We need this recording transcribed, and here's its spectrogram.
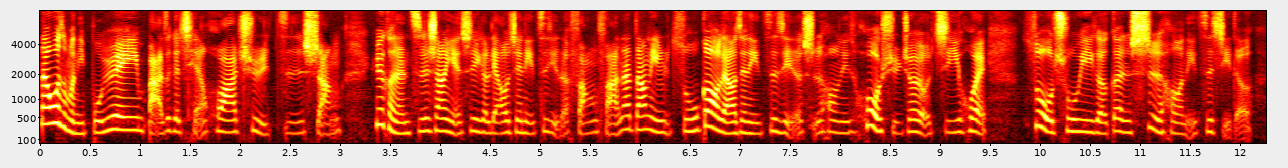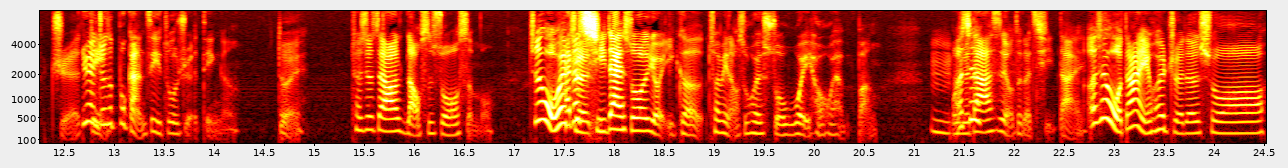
那为什么你不愿意把这个钱花去咨商？因为可能咨商也是一个了解你自己的方法。那当你足够了解你自己的时候，你或许就有机会做出一个更适合你自己的决定。因为就是不敢自己做决定啊。对，他就是要老师说什么，就是我会觉得期待说有一个村民老师会说，我以后会很棒。嗯，而且大家是有这个期待，而且我当然也会觉得说，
